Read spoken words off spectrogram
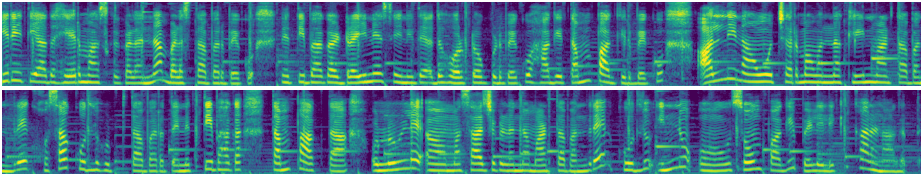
ಈ ರೀತಿಯಾದ ಹೇರ್ ಮಾಸ್ಕ್ಗಳನ್ನು ಬಳಸ್ತಾ ಬರಬೇಕು. ನೆತ್ತಿ ಭಾಗ ಡ್ರೈನೆಸ್ ಏನಿದೆ ಅದು ಹೊರಟೋಗ್ಬಿಡಬೇಕು, ಹಾಗೆ ತಂಪಾಗಿರಬೇಕು. ಅಲ್ಲಿ ನಾವು ಚರ್ಮವನ್ನು ಕ್ಲೀನ್ ಮಾಡ್ತಾ ಬಂದರೆ ಹೊಸ ಕೂದಲು ಹುಟ್ಟುತ್ತಾ ಬರುತ್ತೆ. ನೆತ್ತಿ ಭಾಗ ತಂಪಾಗ್ತಾ, ಒಳ್ಳೊಳ್ಳೆ ಮಸಾಜ್ಗಳನ್ನು ಮಾಡ್ತಾ ಬಂದರೆ ಕೂದಲು ಇನ್ನೂ ಸೋಂಪಾಗಿ ಬೆಳೀಲಿಕ್ಕೆ ಕಾರಣ ಆಗುತ್ತೆ.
